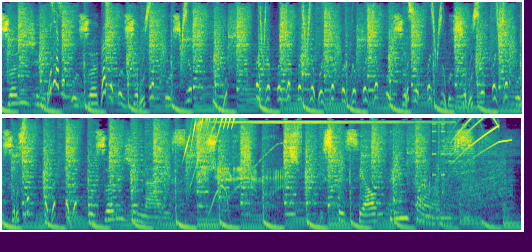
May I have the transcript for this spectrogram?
os originais, os originais. Especial 30 anos.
